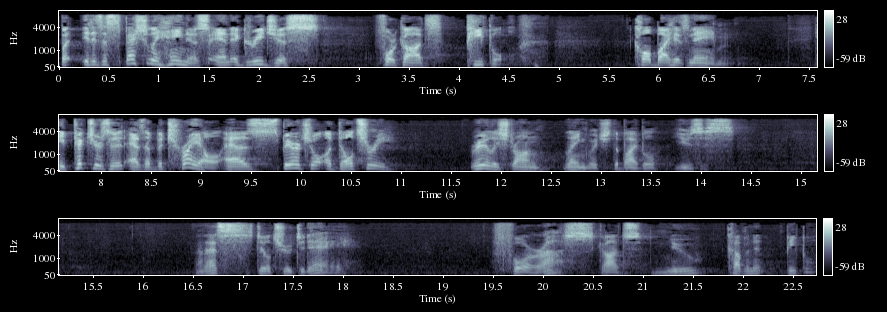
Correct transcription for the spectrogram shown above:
but it is especially heinous and egregious for God's people called by his name. He pictures it as a betrayal, as spiritual adultery. Really strong language the Bible uses. Now, that's still true today for us, God's new covenant people.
